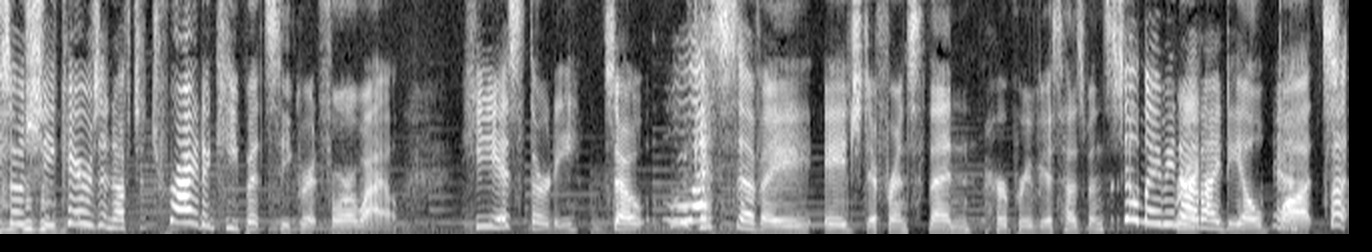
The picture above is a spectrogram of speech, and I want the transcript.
so she cares enough to try to keep it secret for a while. He is 30, so less of a age difference than her previous husband. Still maybe not Right. ideal, Yeah, but, but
